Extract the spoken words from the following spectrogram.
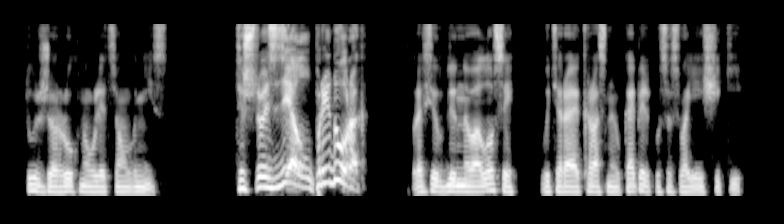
тут же рухнул лицом вниз. «Ты что сделал, придурок?» – спросил длинноволосый, вытирая красную капельку со своей щеки.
